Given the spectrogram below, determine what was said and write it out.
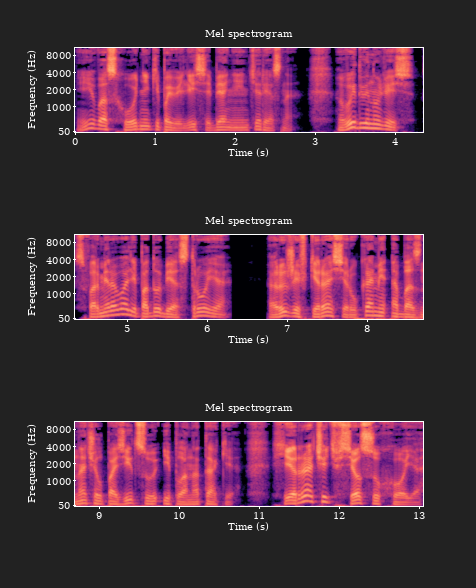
И восходники повели себя неинтересно. Выдвинулись, сформировали подобие строя. Рыжий в керасе руками обозначил позицию и план атаки. Херачить все сухое.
